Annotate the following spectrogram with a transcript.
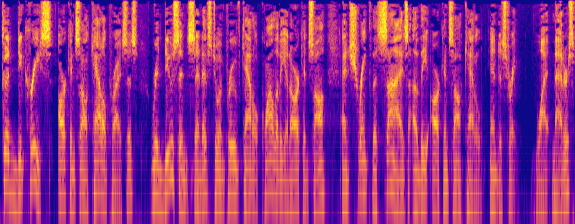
could decrease Arkansas cattle prices, reduce incentives to improve cattle quality in Arkansas, and shrink the size of the Arkansas cattle industry. Why it matters?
